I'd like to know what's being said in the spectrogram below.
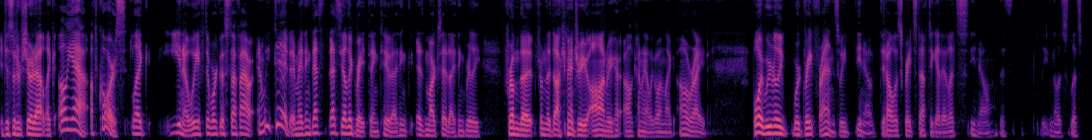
it just sort of showed out like, oh yeah, of course, like you know we have to work this stuff out, and we did. I mean, I think that's that's the other great thing too. I think, as Mark said, I think really from the from the documentary on, we all kind of going like, oh right boy, we really were great friends. We, you know, did all this great stuff together. Let's, you know, let's you know let's let's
